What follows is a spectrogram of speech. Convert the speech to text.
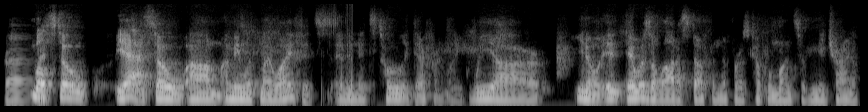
Right. Well, so yeah, so um, I mean, with my wife, it's I mean, it's totally different. Like we are you know, it, there was a lot of stuff in the first couple months of me trying to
